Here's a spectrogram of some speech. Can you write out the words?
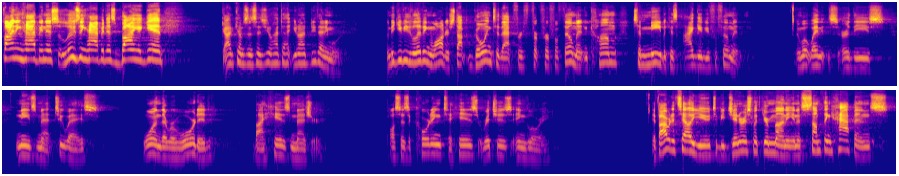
finding happiness, losing happiness, buying again. God comes and says, You don't have to, you don't have to do that anymore. Let me give you the living water. Stop going to that for, for, for fulfillment and come to me because I give you fulfillment. In what ways are these needs met? Two ways. One, they're rewarded by his measure. Paul says, according to his riches in glory. If I were to tell you to be generous with your money, and if something happens,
